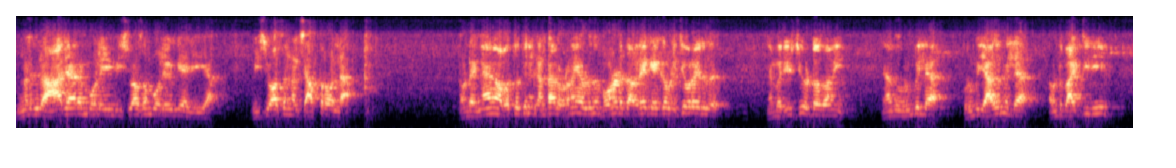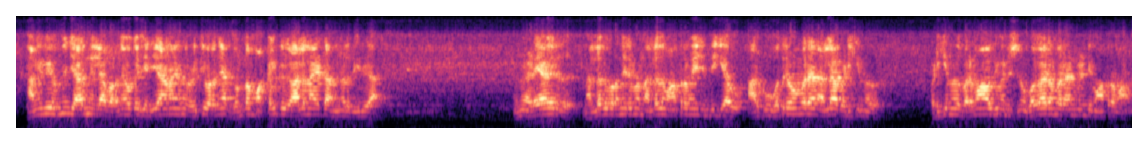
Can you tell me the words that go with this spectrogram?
നിങ്ങളിതൊരു ആചാരം പോലെയും വിശ്വാസം പോലെയൊക്കെയാണ് ചെയ്യുക. വിശ്വാസങ്ങൾ ശാസ്ത്രമല്ല. അതുകൊണ്ട് എങ്ങാനും അബദ്ധത്തിന് കണ്ടാൽ ഉടനെ അവിടുന്ന് ഫോണെടുത്ത് അവരെ കേൾക്കാൻ വിളിച്ചു പറയരുത്. ഞാൻ പരീക്ഷിച്ചു കേട്ടോ സ്വാമി. ഞാനത് ഉറുമ്പില്ല. ഉറുമ്പ് ചാകുന്നില്ല അതുകൊണ്ട് ബാക്ടീരിയയും അമിതയും ഒന്നും ചാകുന്നില്ല. പറഞ്ഞതൊക്കെ ശരിയാണോ എന്ന് വിളിച്ചു പറഞ്ഞാൽ സ്വന്തം മക്കൾക്ക് കാലനായിട്ടാണ് നിങ്ങൾ തീരുക. ഒന്നും ഇടയാകരുത്. നല്ലത് പറഞ്ഞിരുമ്പോൾ നല്ലത് മാത്രമേ ചിന്തിക്കാവൂ. ആർക്കും ഉപദ്രവം വരാനല്ല പഠിക്കുന്നത്. പഠിക്കുന്നത് പരമാവധി മനുഷ്യന് ഉപകാരം വരാൻ വേണ്ടി മാത്രമാണ്.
